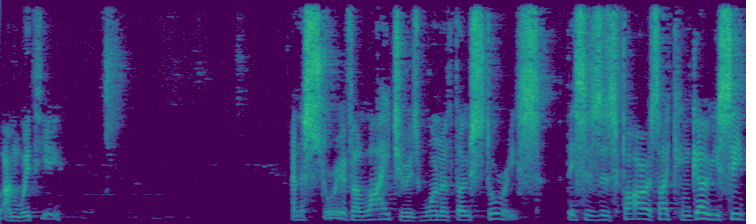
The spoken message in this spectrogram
I'm with you. And the story of Elijah is one of those stories. This is as far as I can go. You see,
